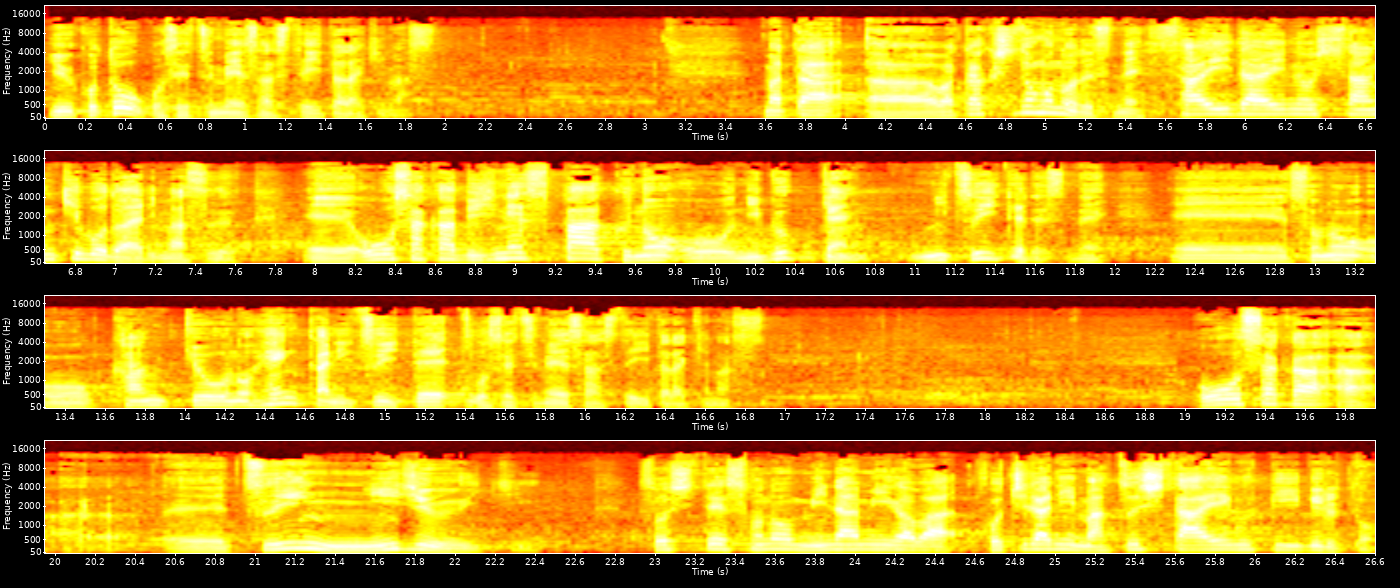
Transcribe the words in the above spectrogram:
いうことをご説明させていただきます。また私どものですね最大の資産規模であります、えー、大阪ビジネスパークの2物件についてですね、えー、その環境の変化についてご説明させていただきます。大阪、えー、ツイン21そしてその南側こちらに松下 IMP ビルと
